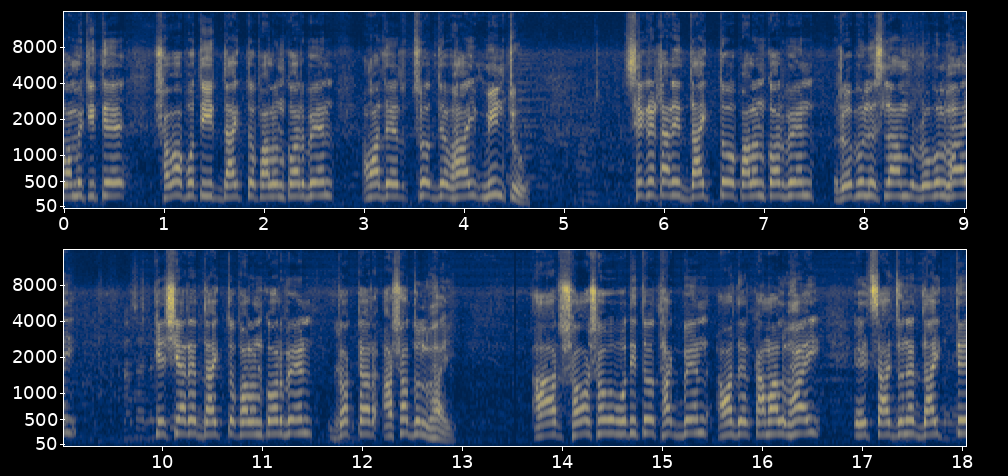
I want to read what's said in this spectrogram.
কমিটিতে সভাপতির দায়িত্ব পালন করবেন আমাদের শ্রদ্ধেয় ভাই মিন্টু। সেক্রেটারির দায়িত্ব পালন করবেন রবিউল ইসলাম রবুল ভাই, কেশিয়ারের দায়িত্ব পালন করবেন ডক্টর আসাদুল ভাই। আর সহসভাপতিত্ব থাকবেন আমাদের কামাল ভাই। এই চারজনের দায়িত্বে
